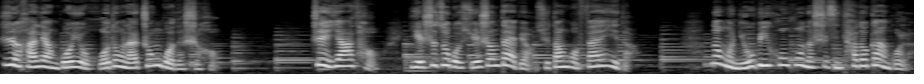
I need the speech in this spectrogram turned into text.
日韩两国有活动来中国的时候，这丫头也是做过学生代表去当过翻译的，那么牛逼哄哄的事情她都干过了，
